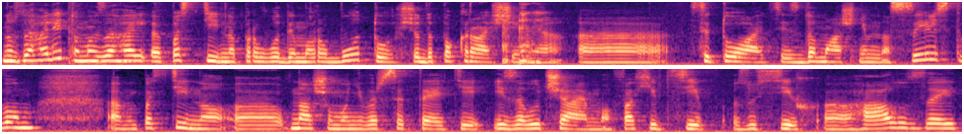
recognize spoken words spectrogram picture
Ну, взагалі-то ми взагалі е, постійно проводимо роботу щодо покращення е, ситуації з домашнім насильством. Е, Ми постійно в нашому університеті і залучаємо фахівців з усіх галузей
